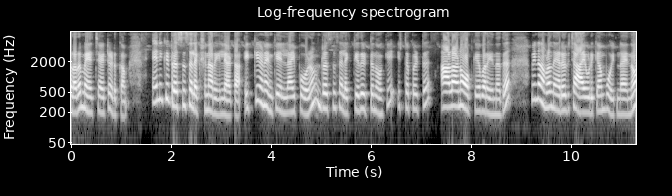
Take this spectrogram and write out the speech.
കളർ മാച്ചായിട്ട് എടുക്കാം. എനിക്ക് ഡ്രസ്സ് സെലക്ഷൻ അറിയില്ല കേട്ടോ ഇക്കയാണ് എനിക്ക് എല്ലായ്പ്പോഴും ഡ്രസ്സ് സെലക്ട് ചെയ്ത് ഇട്ട് നോക്കി ഇഷ്ടപ്പെട്ട് ആളാണ് ഓക്കെ പറയുന്നത്. പിന്നെ നമ്മൾ നേരെ ഒരു ചായ കുടിക്കാൻ പോയിട്ടുണ്ടായിരുന്നു.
